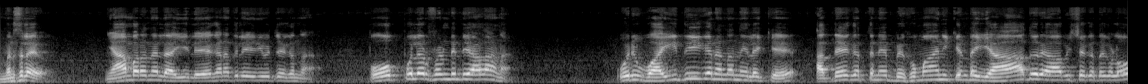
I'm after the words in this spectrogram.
മനസ്സിലായോ? ഞാൻ പറഞ്ഞല്ല ഈ ലേഖനത്തിൽ എഴുതി വെച്ചേക്കുന്ന പോപ്പുലർ ഫ്രണ്ടിന്റെ ആളാണ്. ഒരു വൈദികൻ എന്ന നിലയ്ക്ക് അദ്ദേഹത്തിനെ ബഹുമാനിക്കേണ്ട യാതൊരു ആവശ്യകതകളോ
